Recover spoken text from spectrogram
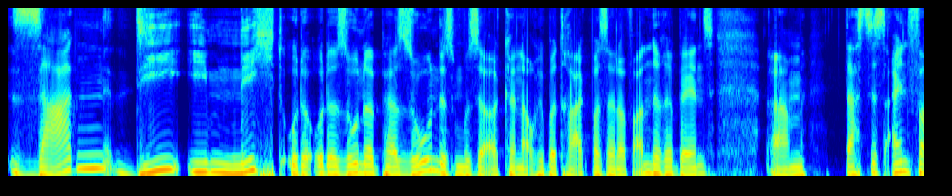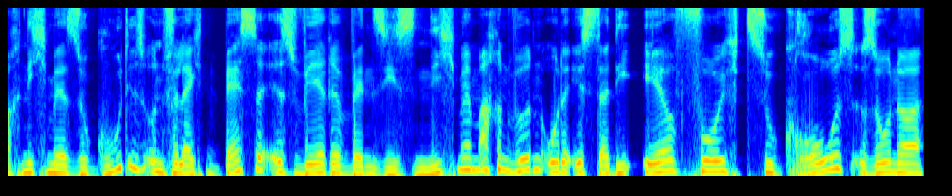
sagen die ihm nicht oder, oder so einer Person, das muss ja, kann auch übertragbar sein auf andere Bands, ähm, dass das einfach nicht mehr so gut ist und vielleicht besser es wäre, wenn sie es nicht mehr machen würden? Oder ist da die Ehrfurcht zu groß, so, einer,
